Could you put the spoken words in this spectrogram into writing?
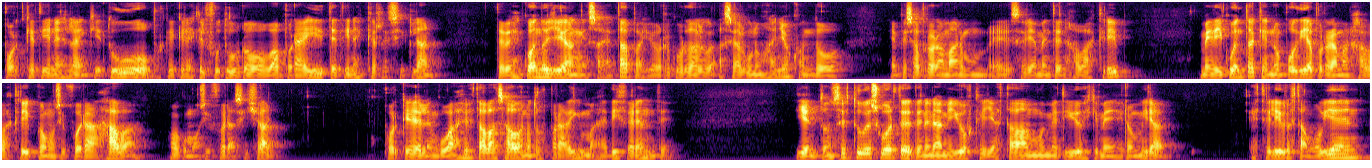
porque tienes la inquietud o porque crees que el futuro va por ahí, te tienes que reciclar. De vez en cuando llegan esas etapas. Yo recuerdo hace algunos años cuando empecé a programar eh, seriamente en JavaScript, me di cuenta que no podía programar JavaScript como si fuera Java o como si fuera C Sharp. Porque el lenguaje está basado en otros paradigmas, es diferente. Y entonces tuve suerte de tener amigos que ya estaban muy metidos y que me dijeron, mira, este libro está muy bien,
